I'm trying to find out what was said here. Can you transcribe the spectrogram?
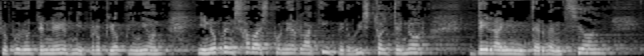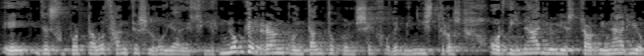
Yo puedo tener mi propia opinión y no pensaba exponerla aquí, pero visto el tenor de la intervención eh, de su portavoz, antes lo voy a decir. No querrán, con tanto Consejo de Ministros ordinario y extraordinario,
